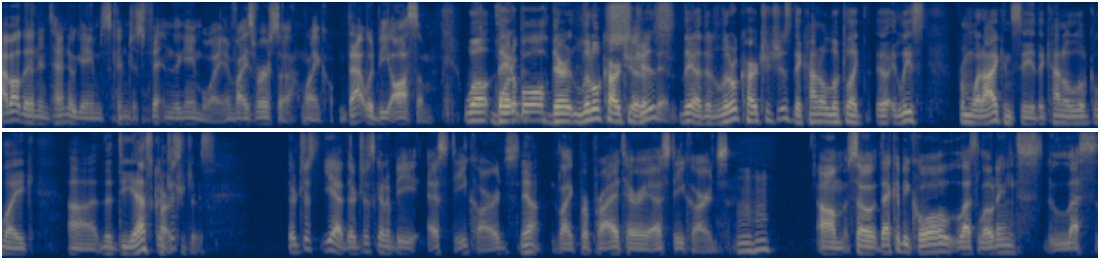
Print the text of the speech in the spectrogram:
how about the Nintendo games can just fit in the Game Boy and vice versa? Like, that would be awesome. Well, they're, Portable they're little cartridges. Yeah, they're little cartridges. They kind of look like, uh, at least from what I can see, they kind of look like uh, the DS They're just- cartridges. They're just yeah, they're just gonna be SD cards. Yeah. Like proprietary SD cards. Mm-hmm. Um, so that could be cool. Less loading, less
